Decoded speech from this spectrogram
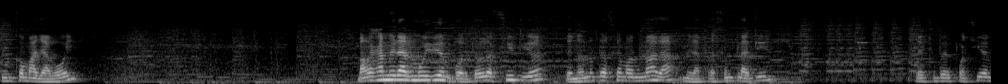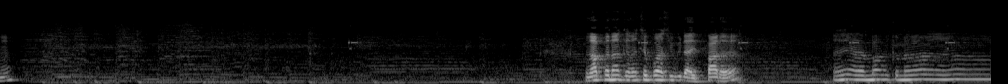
5 Mayaboy. Vamos a mirar muy bien por todos los sitios, que no nos dejemos nada. Mira, por ejemplo aquí. De super Una pena que no se pueda subir a disparo, ¿eh? Ay, además que me da...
